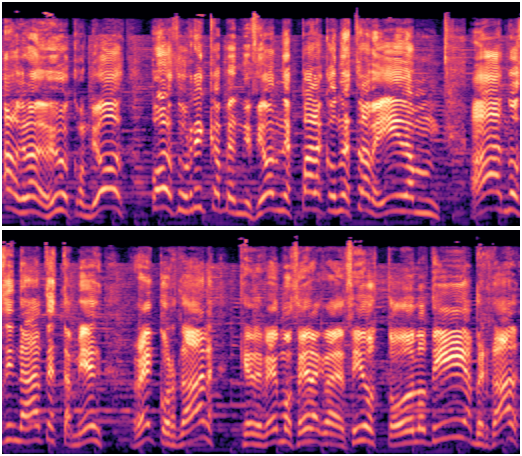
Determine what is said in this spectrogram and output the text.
agradecido con Dios por sus ricas bendiciones para con nuestra vida. Ah, no sin antes también recordar que debemos ser agradecidos todos los días, ¿verdad?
